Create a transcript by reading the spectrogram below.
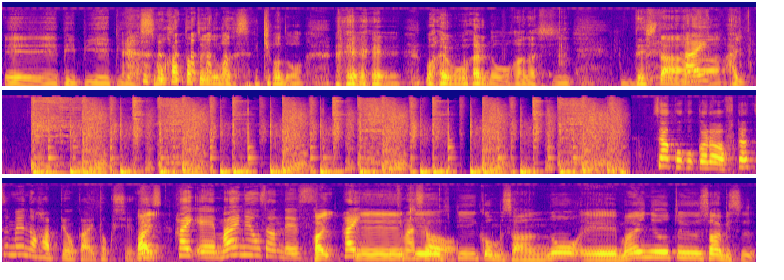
えー、PPAP はすごかったというのがですね 今日の、えー、ワイモバイルのお話でした。はい、はいからは2つ目の発表会特集です。はい、はい、えー、マイネオさんです。はい、はい、えー、行きましょう。KFT コムさんの、えー、マイネオというサービス、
